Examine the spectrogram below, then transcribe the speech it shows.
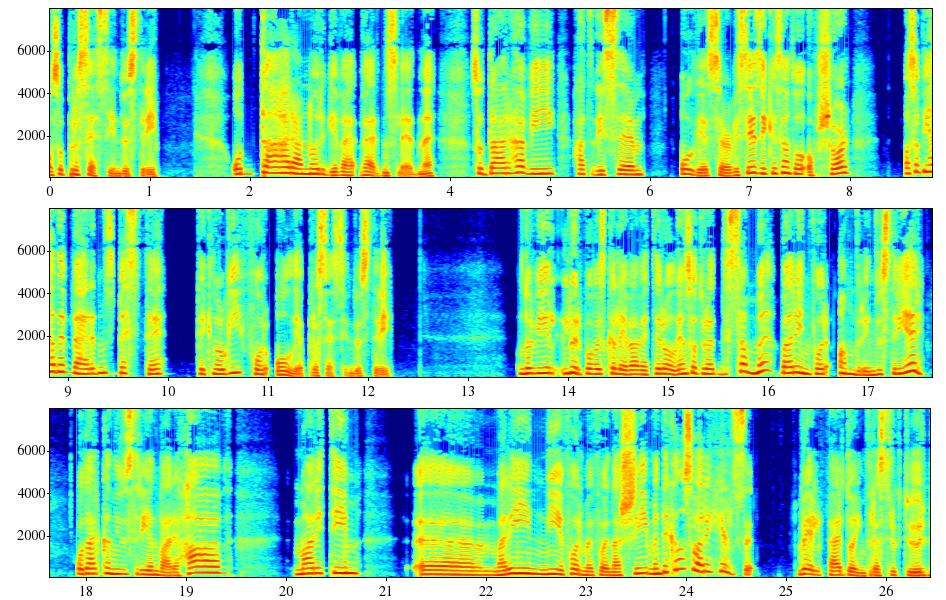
også prosessindustri. Og der er Norge verdensledende. Så der har vi hatt disse oljeservices, ikke sant, og offshore. Altså, vi hadde verdens beste teknologi for oljeprosessindustri. Når vi lurer på hva vi skal leve av etter oljen, så tror jeg det samme, bare innenfor andre industrier. Og der kan industrien være hav, maritim, eh, marin, nye former for energi, men det kan også være helse, velferd og infrastruktur.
